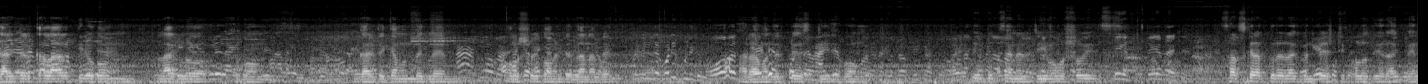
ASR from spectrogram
গাড়িটার কালার কীরকম লাগল এবং গাড়িটা কেমন দেখলেন? অবশ্যই কমেন্টে জানাবেন। আর আমাদের পেজটি এবং ইউটিউব চ্যানেলটি অবশ্যই সাবস্ক্রাইব করে রাখবেন পেজটি ফলো দিয়ে রাখবেন।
